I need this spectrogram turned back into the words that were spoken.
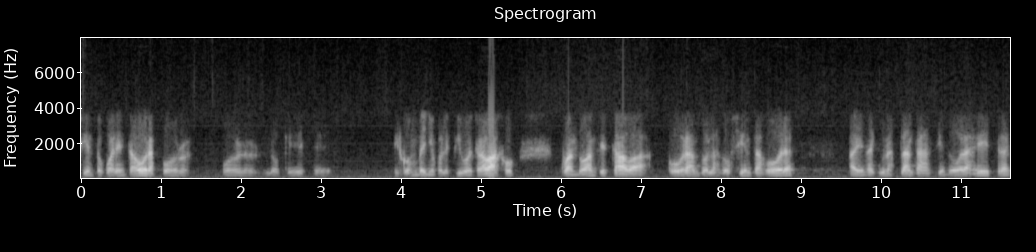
140 horas por, por lo que es eh, el convenio colectivo de trabajo, cuando antes estaba cobrando las 200 horas, hay en algunas plantas haciendo horas extras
